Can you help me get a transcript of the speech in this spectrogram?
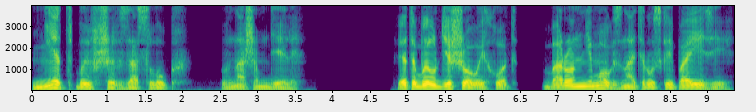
нет бывших заслуг в нашем деле. Это был дешевый ход. Барон не мог знать русской поэзии,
